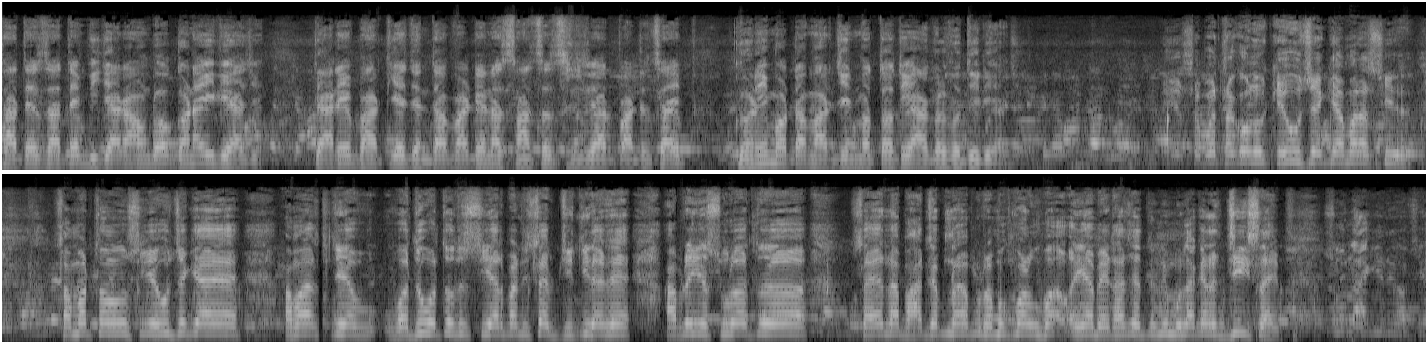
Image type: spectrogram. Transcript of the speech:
સાથે સાથે બીજા રાઉન્ડો ગણાઈ રહ્યા છે. ત્યારે ભારતીય જનતા પાર્ટીના સાંસદ શ્રી આર પાટીલ સાહેબ ઘણી મોટા માર્જિન મતોથી આગળ વધી રહ્યા છે. સમર્થકોનું કેવું છે કે અમારા સી- એવું છે કે અમારા જે વધુ વધુ સી આર પાટીલ સાહેબ જીતી રહ્યા છે. આપણે અહીંયા સુરત શહેરના ભાજપના પ્રમુખ પણ ઊભા અહીંયા બેઠા છે. તેમની મુલાકાત જી સાહેબ. શું લાગી રહ્યું છે?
